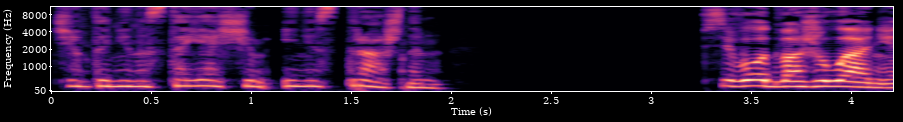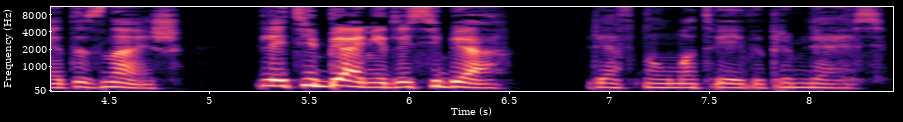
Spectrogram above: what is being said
чем-то ненастоящим и не страшным. «Всего два желания, ты знаешь. Для тебя, не для себя», — рявкнул Матвей, выпрямляясь.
